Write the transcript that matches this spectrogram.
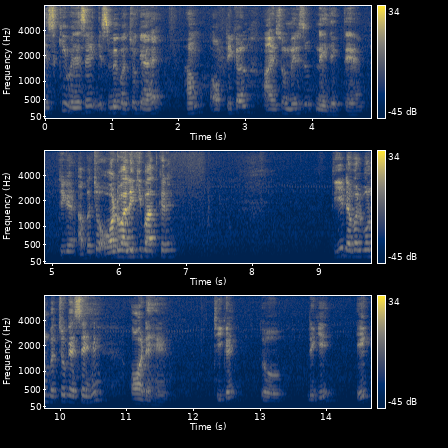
इसकी वजह से इसमें बच्चों क्या है? हम ऑप्टिकल आइसोमेरिज्म नहीं देखते हैं, ठीक है? अब बच्चों ऑड वाले की बात करें। तो ये डबल बोन बच्चों कैसे हैं? ऑड हैं। ठीक है? तो देखिए, एक,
